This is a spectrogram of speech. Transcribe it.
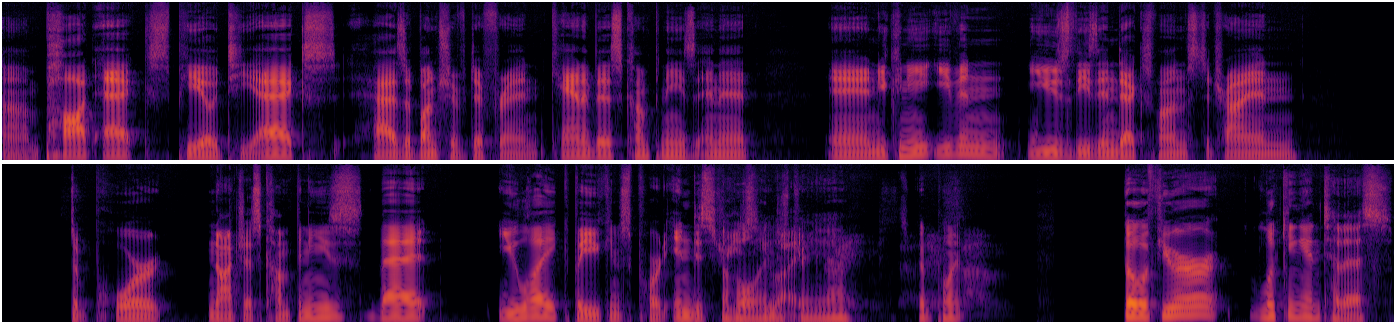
Um, POTX, POTX has a bunch of different cannabis companies in it. And you can e- even use these index funds to try and support not just companies that you like, but you can support the industries whole you industry, like. yeah. That's a good point. So if you're looking into this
